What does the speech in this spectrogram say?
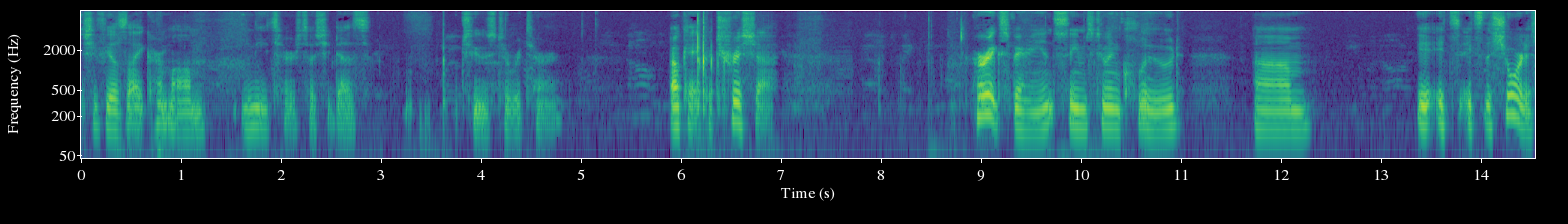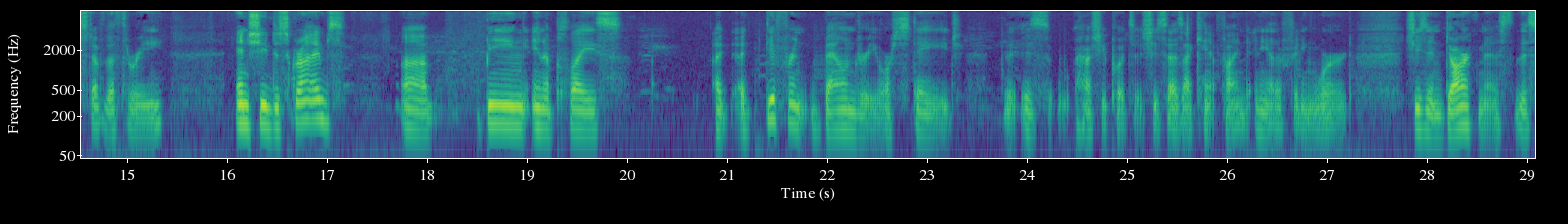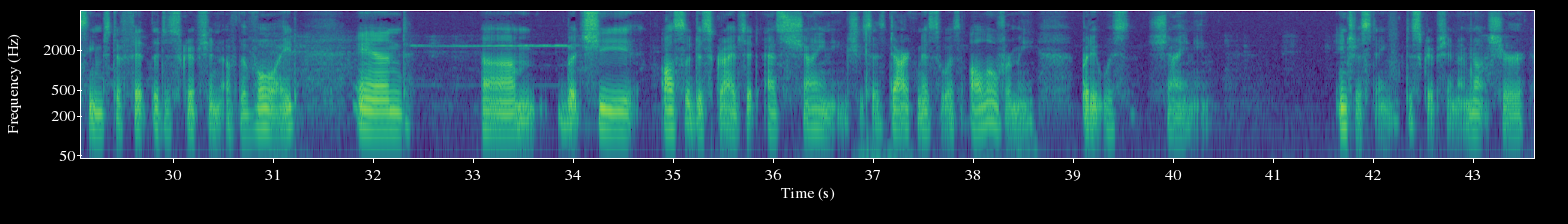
she feels like her mom needs her, so she does choose to return. Okay, Patricia. Her experience seems to include. Um, it's it's the shortest of the three, and she describes uh, being in a place, a, a different boundary or stage, is how she puts it. She says, I can't find any other fitting word. She's in darkness. This seems to fit the description of the void. And, um, but she also describes it as shining. She says, Darkness was all over me, but it was shining. Interesting description. I'm not sure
